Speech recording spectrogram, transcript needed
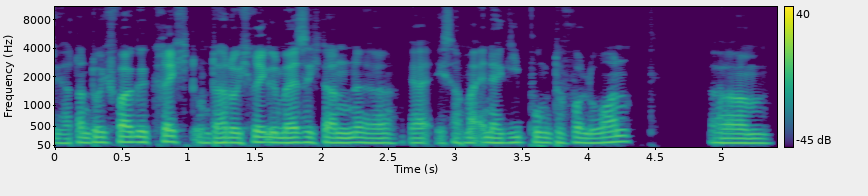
sie hat dann Durchfall gekriegt und dadurch regelmäßig dann, äh, ja, ich sag mal, Energiepunkte verloren. Ähm,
